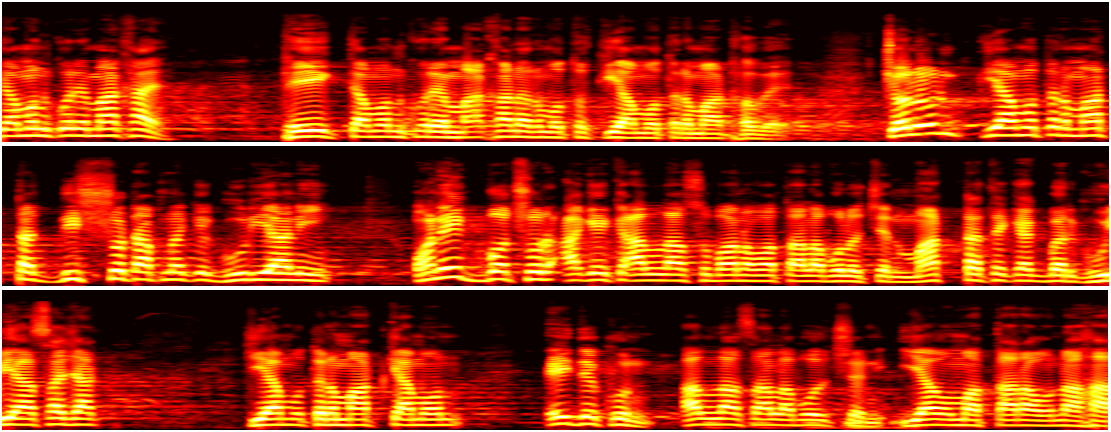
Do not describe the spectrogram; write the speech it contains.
কেমন করে মাখায়? ঠিক তেমন করে মাখানোর মতো কিয়ামতের মাঠ হবে। চলুন, কিয়ামতের মাঠটার দৃশ্যটা আপনাকে ঘুরিয়ে আনি। অনেক বছর আগেকে আল্লাহ সুবাহ তালা বলেছেন, মাঠটা থেকে একবার ঘুরে আসা যাক, কিয়ামতের মাঠ কেমন? এই দেখুন, আল্লাহ তাআলা বলছেন, ইয়াউমা তারাও নাহা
